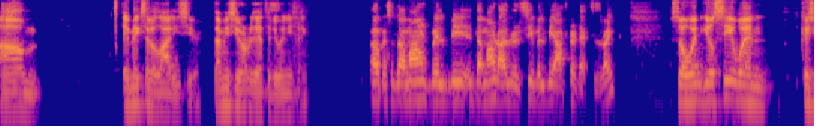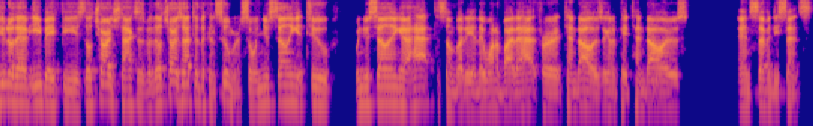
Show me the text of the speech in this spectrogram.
um, it makes it a lot easier. That means you don't really have to do anything. Okay. So the amount will be the amount I will receive will be after taxes, right? So when you'll see when, because you know they have eBay fees, they'll charge taxes, but they'll charge that to the consumer. So when you're selling it to, when you're selling a hat to somebody and they want to buy the hat for ten dollars, they're going to pay ten dollars and seventy cents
